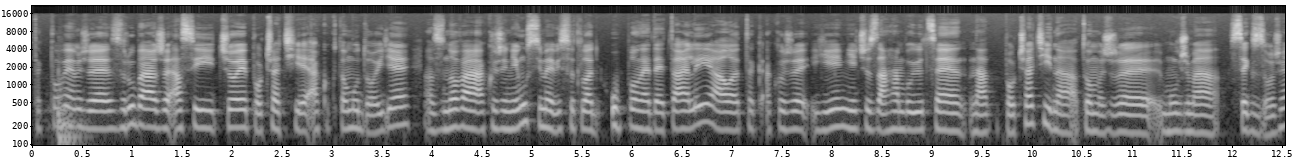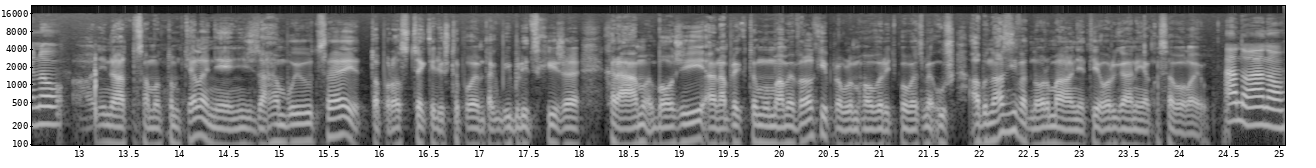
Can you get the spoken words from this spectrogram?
Tak poviem, že zhruba, že asi čo je počatie, ako k tomu dojde. A znova, akože nemusíme vysvetľovať úplné detaily, ale tak akože je niečo zahambujúce na počatí, na tom, že muž má sex so ženou. Ani na samotnom tele nie je nič zahambujúce. Je to proste, keď už to poviem tak biblicky, že chrám Boží a napriek tomu máme veľký problém hovoriť, povedzme už, alebo nazývať normálne tie orgány, ako sa volajú. Áno, áno.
